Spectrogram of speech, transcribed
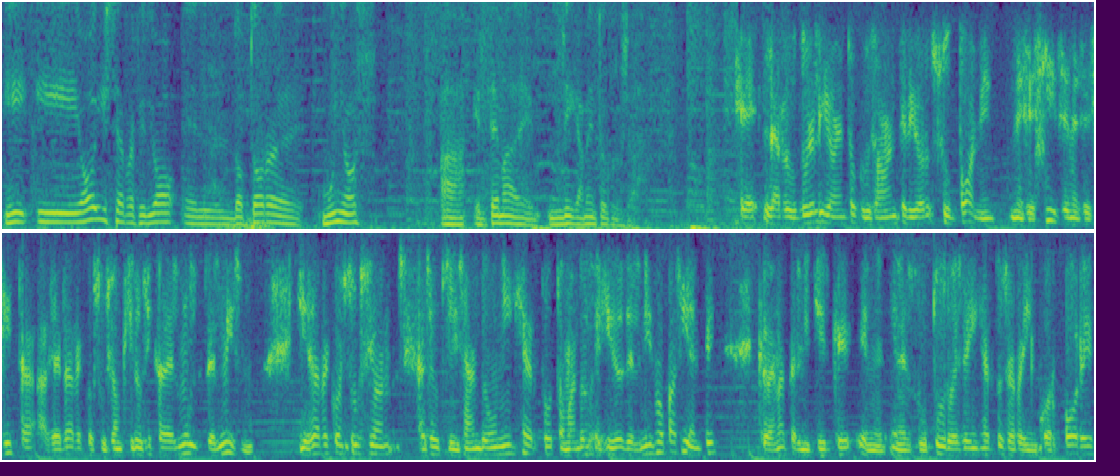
Y, y hoy se refirió el doctor eh, Muñoz a el tema del ligamento cruzado. Eh, la ruptura del ligamento cruzado anterior supone, necesita, se necesita hacer la reconstrucción quirúrgica del, del mismo. Y esa reconstrucción se hace utilizando un injerto, tomando los tejidos del mismo paciente, que van a permitir que en en el futuro ese injerto se reincorpore,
